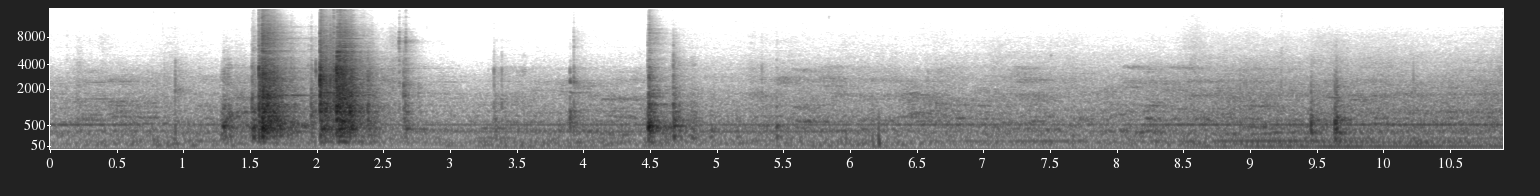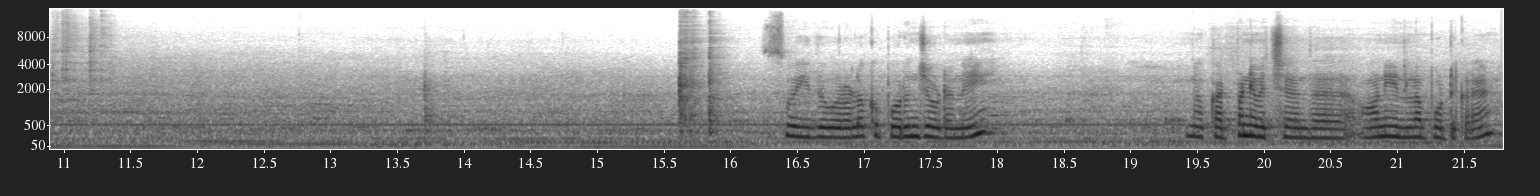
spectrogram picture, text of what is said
ஸோ இது ஓரளவுக்கு பொரிஞ்ச உடனே நான் கட் பண்ணி வச்ச அந்த ஆனியன்லாம் போட்டுக்கிறேன்.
